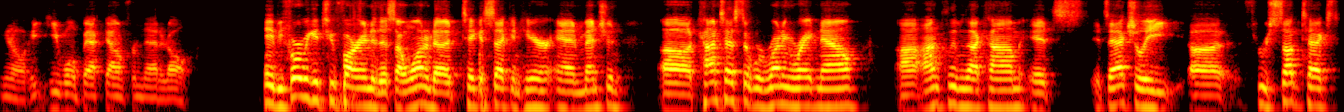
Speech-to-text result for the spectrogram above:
you know he, he won't back down from that at all. Hey, before we get too far into this, I wanted to take a second here and mention a contest that we're running right now uh, on Cleveland.com. It's it's actually uh, through subtext.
